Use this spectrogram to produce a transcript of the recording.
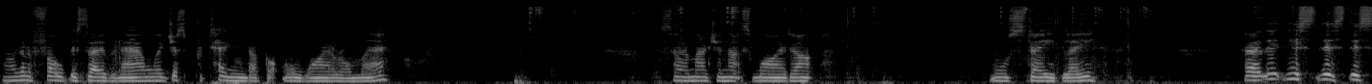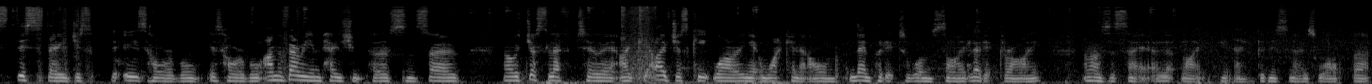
So I'm going to fold this over now and we'll just pretend I've got more wire on there. So imagine that's wired up more stably uh, this this this this stage is is horrible. Is horrible. I'm a very impatient person, so I was just left to it. I I just keep wiring it and whacking it on, and then put it to one side, let it dry. And as I say, it looked like you know, goodness knows what, but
